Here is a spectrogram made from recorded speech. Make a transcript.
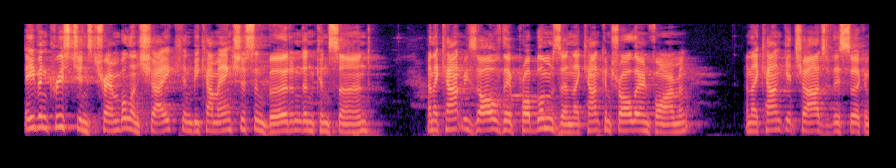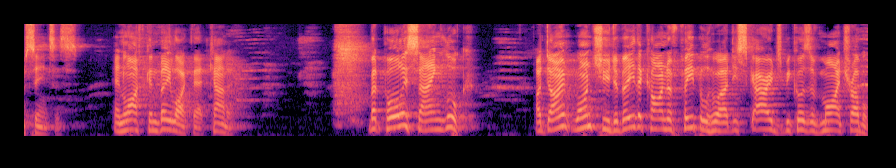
Even Christians tremble and shake and become anxious and burdened and concerned, and they can't resolve their problems and they can't control their environment and they can't get charge of their circumstances. And life can be like that, can't it? But Paul is saying, look, I don't want you to be the kind of people who are discouraged because of my trouble.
